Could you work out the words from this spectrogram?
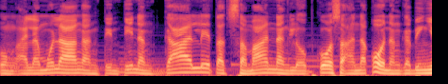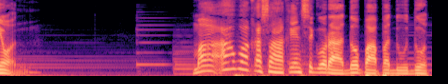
Kung alam mo lang ang tinti ng galit at sama ng loob ko sa anak ko ng gabing yon. Maawa ka sa akin sigurado papadudot.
